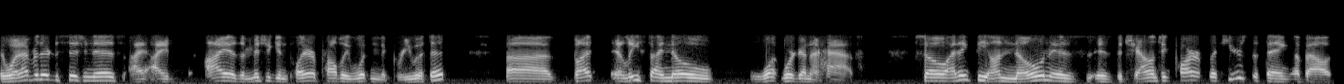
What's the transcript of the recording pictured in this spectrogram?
Whatever their decision is, I, I, I, as a Michigan player, probably wouldn't agree with it. Uh, but at least I know what we're going to have. So I think the unknown is is the challenging part. But here's the thing about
